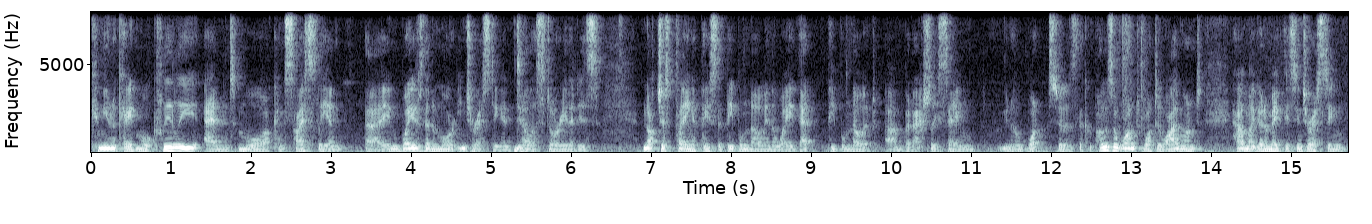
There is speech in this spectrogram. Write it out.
communicate more clearly and more concisely and uh, in ways that are more interesting and tell Yeah. a story that is not just playing a piece that people know in the way that people know it, um, but actually saying, you know, what does the composer want? What do I want? How am I going to make this interesting?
